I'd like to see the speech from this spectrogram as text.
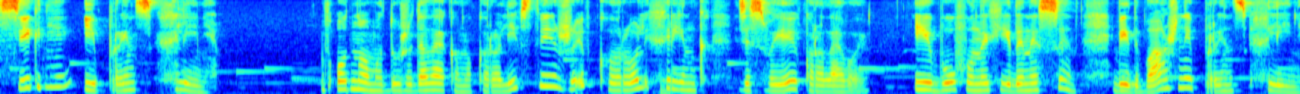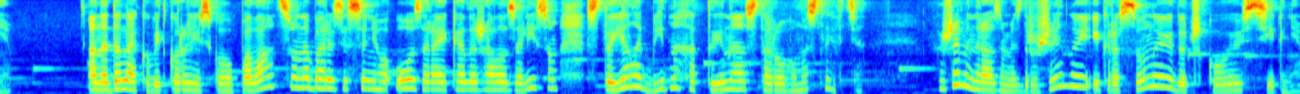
Сігні і принц Хліні. В одному дуже далекому королівстві жив король Хрінг зі своєю королевою, і був у них єдиний син, відважний принц Хліні. А недалеко від королівського палацу на березі синього озера, яке лежало за лісом, стояла бідна хатина старого мисливця. Жив він разом із дружиною і красуною дочкою Сігні.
